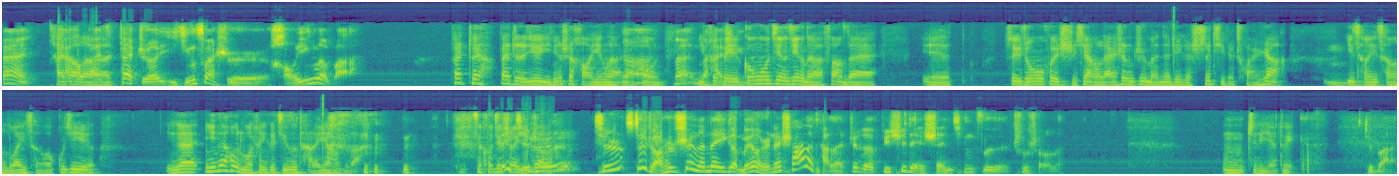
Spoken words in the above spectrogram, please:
但抬到了败者已经算是豪英了吧？败对啊，败者就已经是豪英了。然后你会被恭恭敬敬的放在呃，最终会驶向来生之门的这个尸体的船上，一层一层摞一层。我估计应该应该会摞成一个金字塔的样子吧。最后就剩一个。其实其实最主要是剩的那一个没有人能杀了他了，这个必须得神亲自出手了。嗯，这个也对。对吧？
